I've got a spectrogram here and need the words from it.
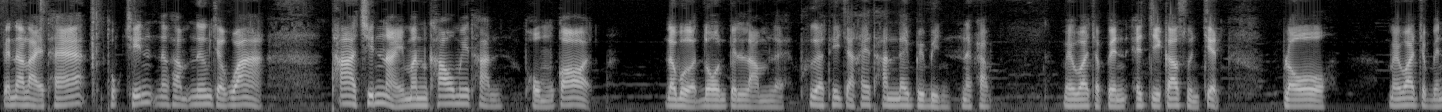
เป็นอะไรแท้ทุกชิ้นนะครับ เนื่องจากว่าถ้าชิ้นไหนมันเข้าไม่ทัน ผมก็ระเบิดโดนเป็นลำเลย เพื่อที่จะให้ท่านได้ไปบินนะครับ ไม่ว่าจะเป็น SG 907 Pro ไม่ว่าจะเป็น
